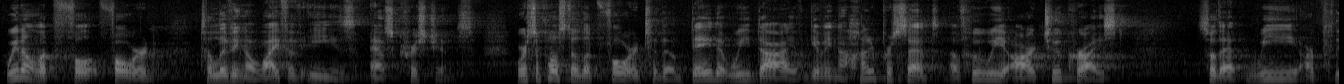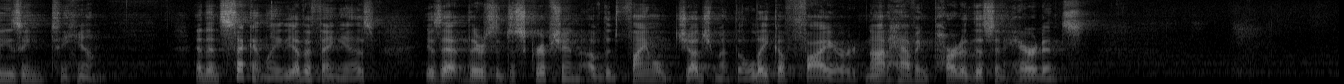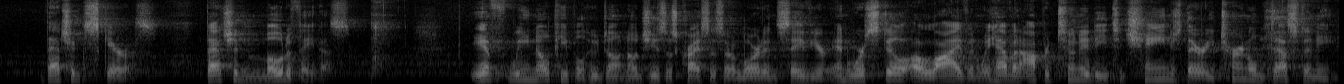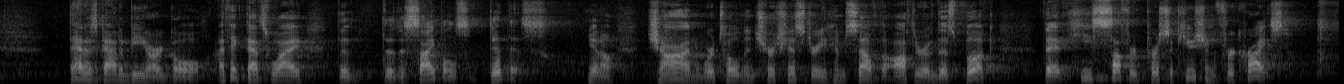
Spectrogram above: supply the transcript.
We don't look full, forward to living a life of ease as Christians. We're supposed to look forward to the day that we die of giving 100% of who we are to Christ so that we are pleasing to Him. And then, secondly, the other thing is, is that there's a description of the final judgment, the lake of fire, not having part of this inheritance. That should scare us. That should motivate us. If we know people who don't know Jesus Christ as their Lord and Savior, and we're still alive and we have an opportunity to change their eternal destiny, that has got to be our goal. I think that's why the, the disciples did this. You know, John, we're told in church history himself, the author of this book, that he suffered persecution for Christ.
